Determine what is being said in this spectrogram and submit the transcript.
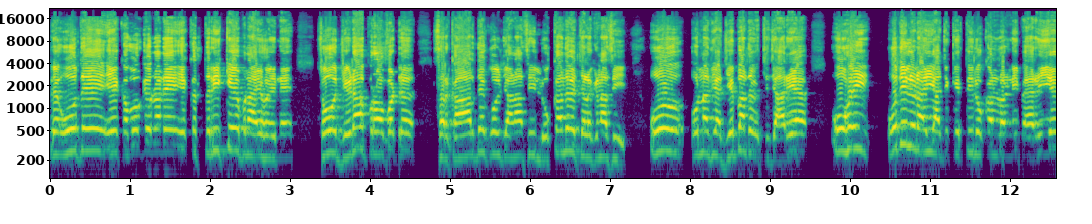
ਤੇ ਉਹ ਤੇ ਇਹ ਕਹੋ ਕਿ ਉਹਨਾਂ ਨੇ ਇੱਕ ਤਰੀਕੇ ਅਪਣਾਏ ਹੋਏ ਨੇ। ਸੋ ਜਿਹੜਾ ਪ੍ਰੋਫਿਟ ਸਰਕਾਰ ਦੇ ਕੋਲ ਜਾਣਾ ਸੀ, ਲੋਕਾਂ ਦੇ ਵਿੱਚ ਲੱਗਣਾ ਸੀ, ਉਹ ਉਹਨਾਂ ਦੀਆਂ ਜੇਬਾਂ ਦੇ ਵਿੱਚ ਜਾ ਰਿਹਾ। ਉਹੀ ਉਹਦੀ ਲੜਾਈ ਅੱਜ ਕਿਰਤੀ ਲੋਕਾਂ ਨੂੰ ਲੜਨੀ ਪੈ ਰਹੀ ਹੈ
